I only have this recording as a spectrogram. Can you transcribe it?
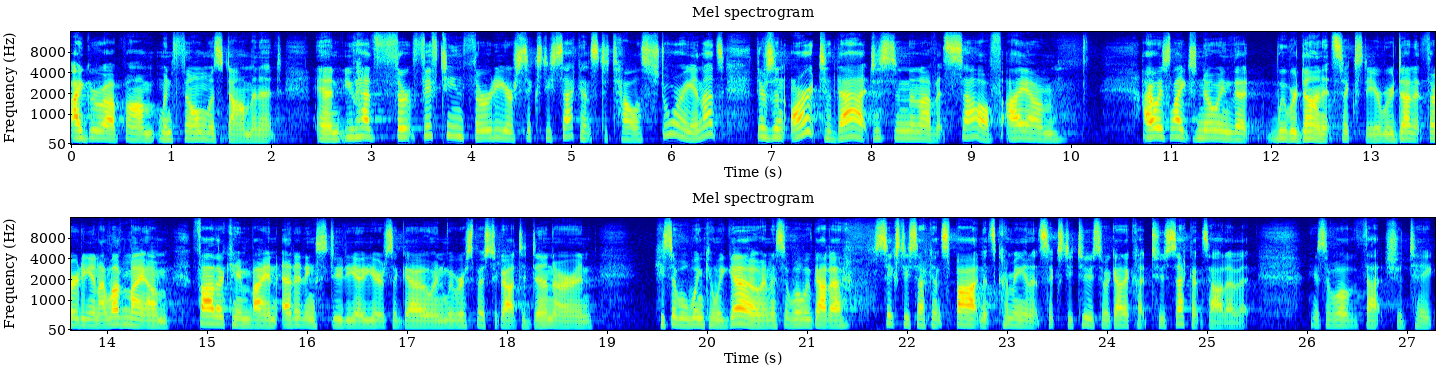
I grew up um, when film was dominant, and you had 15, 30, or 60 seconds to tell a story. And that's, there's an art to that just in and of itself. I, um, I always liked knowing that we were done at 60 or we were done at 30. And I love my um, father came by an editing studio years ago and we were supposed to go out to dinner. And he said, Well, when can we go? And I said, Well, we've got a 60 second spot and it's coming in at 62, so we got to cut two seconds out of it. He said, Well, that should take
